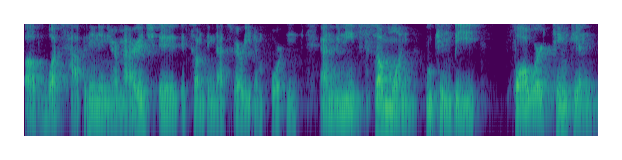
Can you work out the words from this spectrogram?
of what's happening in your marriage it, it's something that's very important and we need someone who can be forward thinking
